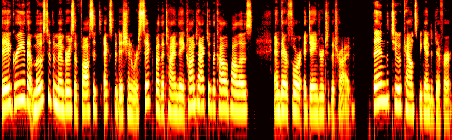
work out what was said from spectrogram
They agree that most of the members of Fawcett's expedition were sick by the time they contacted the Kalapalos and therefore a danger to the tribe. Then the two accounts began to differ.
